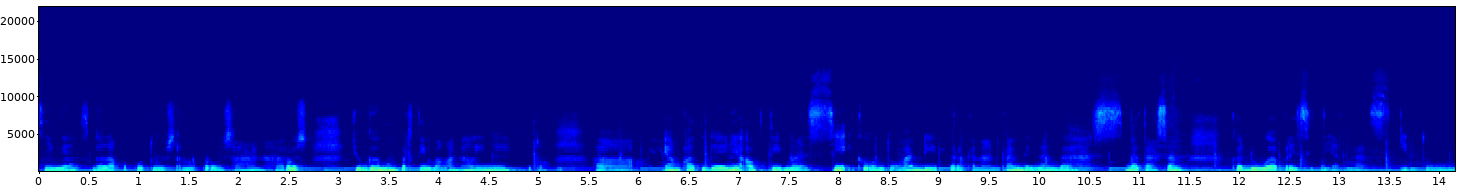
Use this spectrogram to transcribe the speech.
sehingga segala keputusan perusahaan harus juga mempertimbangkan hal ini gitu. Uh, yang ketiga ini optimasi keuntungan diperkenankan dengan bahas batasan kedua prinsip di atas gitu.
